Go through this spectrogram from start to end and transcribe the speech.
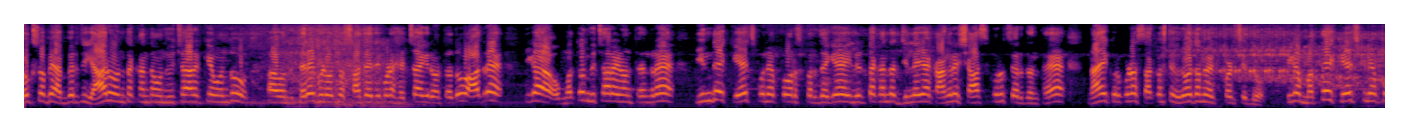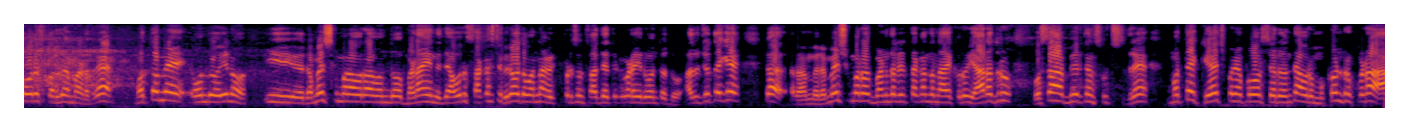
ಲೋಕಸಭೆ ಅಭ್ಯರ್ಥಿ ಯಾರು ಅಂತಕ್ಕಂಥ ಒಂದು ವಿಚಾರಕ್ಕೆ ಒಂದು ಒಂದು ತೆರೆ ಬೀಳುವಂತ ಸಾಧ್ಯತೆ ಕೂಡ ಹೆಚ್ಚಾಗಿರುವಂತದ್ದು ಆದ್ರೆ ಈಗ ಮತ್ತೊಂದು ವಿಚಾರ ಏನು ಅಂತಂದ್ರೆ ಹಿಂದೆ ಕೆ ಎಚ್ ಪುನಪ್ಪ ಅವರ ಸ್ಪರ್ಧೆಗೆ ಇಲ್ಲಿರ್ತಕ್ಕಂಥ ಜಿಲ್ಲೆಯ ಕಾಂಗ್ರೆಸ್ ಶಾಸಕರು ಸೇರಿದಂತೆ ನಾಯಕರು ಕೂಡ ಸಾಕಷ್ಟು ವಿರೋಧನ ವ್ಯಕ್ತಪಡಿಸಿದ್ರು. ಈಗ ಮತ್ತೆ ಕೆ ಎಚ್ ಪುನಪ್ಪ ಅವರು ಸ್ಪರ್ಧೆ ಮಾಡಿದ್ರೆ ಮತ್ತೊಮ್ಮೆ ಒಂದು ಏನು, ಈ ರಮೇಶ್ ಕುಮಾರ್ ಅವರ ಒಂದು ಬಣ ಏನಿದೆ, ಅವರು ಸಾಕಷ್ಟು ವಿರೋಧವನ್ನ ವ್ಯಕ್ತಪಡಿಸುವ ಸಾಧ್ಯತೆ ಕೂಡ ಇರುವಂತದ್ದು. ಅದ್ರ ಜೊತೆಗೆ ರಮೇಶ್ ಕುಮಾರ್ ಅವ್ರ ಬಣದಲ್ಲಿರ್ತಕ್ಕಂಥ ನಾಯಕರು ಯಾರಾದ್ರೂ ಹೊಸ ಅಭ್ಯರ್ಥಿಯನ್ನು ಸೂಚಿಸಿದ್ರೆ, ಮತ್ತೆ ಕೆ. ಎಚ್. ಪುನಪ್ಪ ಅವರು ಸೇರಿದಂತೆ ಅವರ ಮುಖಂಡರು ಕೂಡ ಆ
